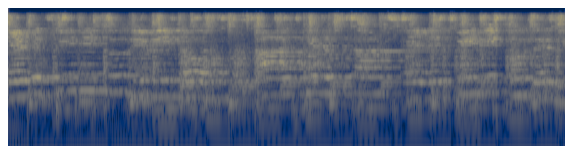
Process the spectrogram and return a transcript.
el Espíritu Divino, aquí está el Espíritu de Dios.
